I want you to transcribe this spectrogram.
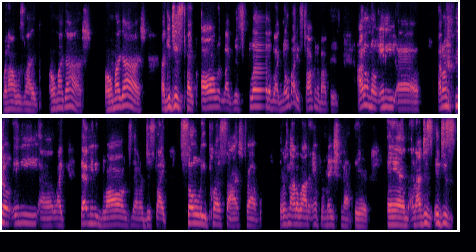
when I was like, oh my gosh, oh my gosh. Like it just like all of like this flood of like nobody's talking about this. I don't know any uh I don't know any uh like that many blogs that are just like solely plus size travel. There's not a lot of information out there. And and I just it just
